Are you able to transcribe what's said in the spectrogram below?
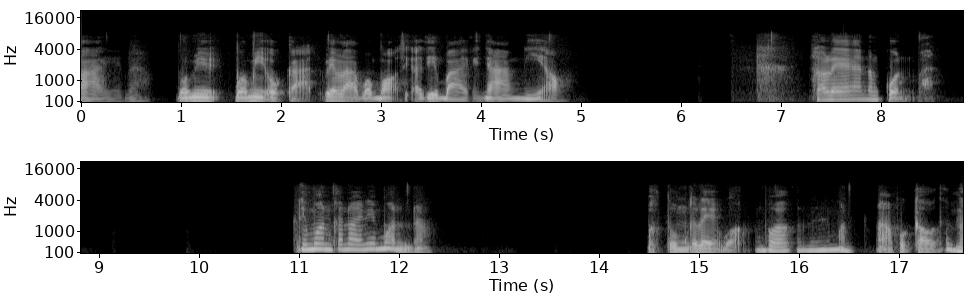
บายนะบ่มีบ่มีโอกาส เวลาบ่เหมาะสิอธิบายก็ย่างหนีเอาเขาแลน้ำกลนบาดนิมนต์กันหน่อยนิมนต์นะบักตุ่มก็เลยบอกบอกนิมนต์อ้าวพวกเก่าทั้งน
